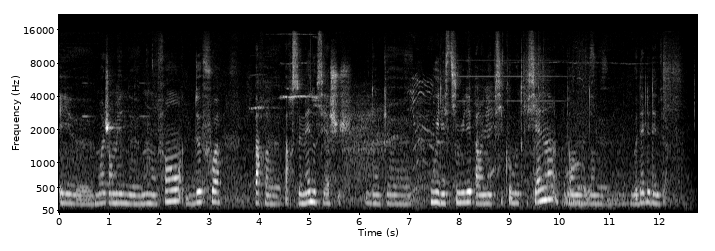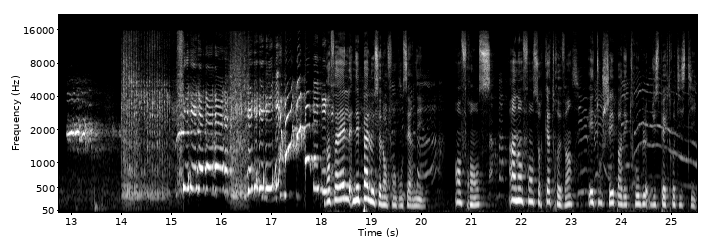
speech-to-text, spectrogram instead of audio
Et moi j'emmène mon enfant deux fois par semaine au CHU. Euh, où il est stimulé par une psychomotricienne dans le modèle de Denver. Raphaël n'est pas le seul enfant concerné. En France, un enfant sur 80 est touché par des troubles du spectre autistique.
